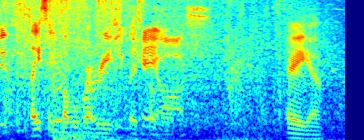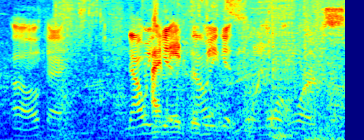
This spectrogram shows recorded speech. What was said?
It's Placing sort bubble wherever you versus place bubble. chaos. There you go. Oh, okay. Now we I get. made Now we get some more orbs.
